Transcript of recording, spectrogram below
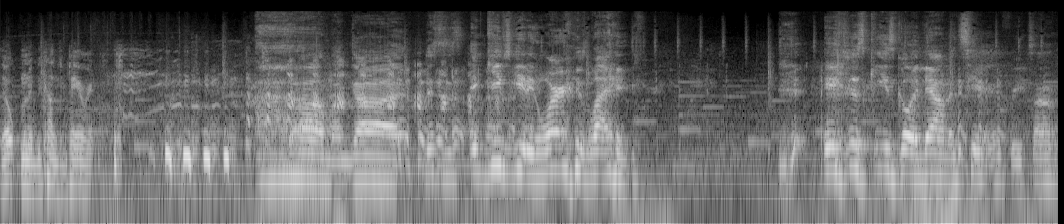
Nope, when it becomes a parent. Oh my god. This is it keeps getting worse, like it just keeps going down a tier every time.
